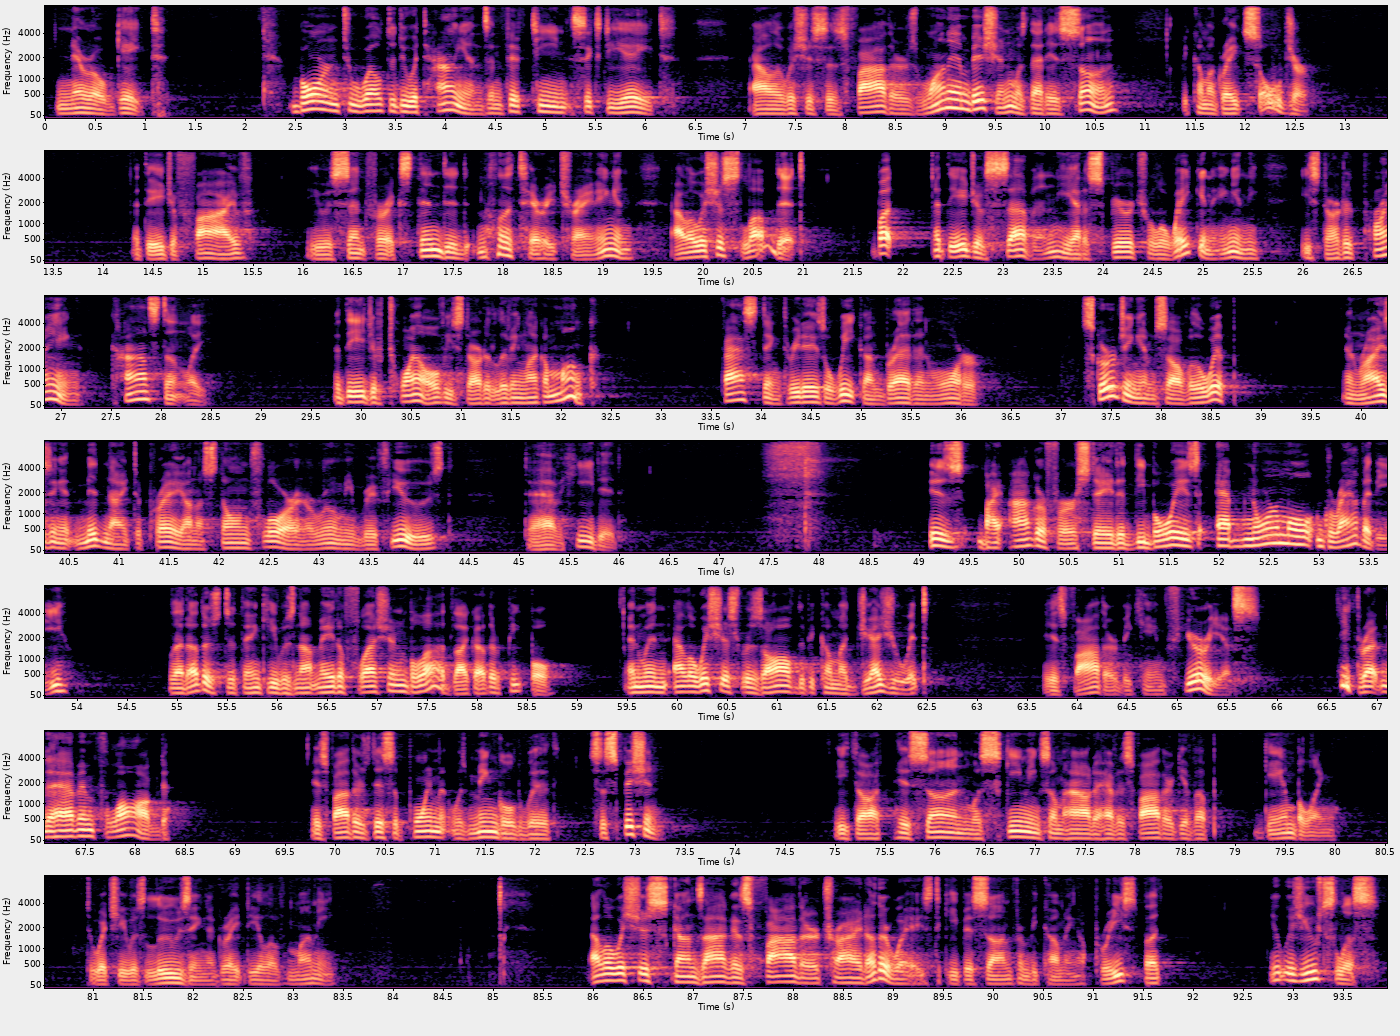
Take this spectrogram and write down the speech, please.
narrow gate. Born to well to do Italians in 1568, Aloysius's father's one ambition was that his son become a great soldier. At the age of five, he was sent for extended military training, and Aloysius loved it. But at the age of seven, he had a spiritual awakening and he, he started praying constantly. At the age of 12, he started living like a monk, fasting three days a week on bread and water, scourging himself with a whip, and rising at midnight to pray on a stone floor in a room he refused to have heated. His biographer stated the boy's abnormal gravity led others to think he was not made of flesh and blood like other people. And when Aloysius resolved to become a Jesuit, his father became furious. He threatened to have him flogged. His father's disappointment was mingled with suspicion. He thought his son was scheming somehow to have his father give up gambling, to which he was losing a great deal of money. Aloysius Gonzaga's father tried other ways to keep his son from becoming a priest, but it was useless.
